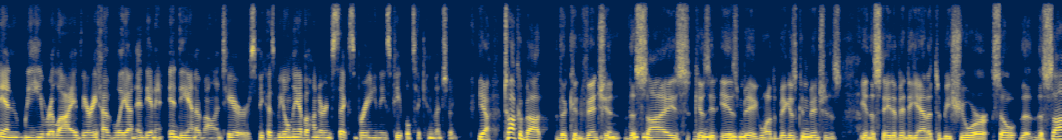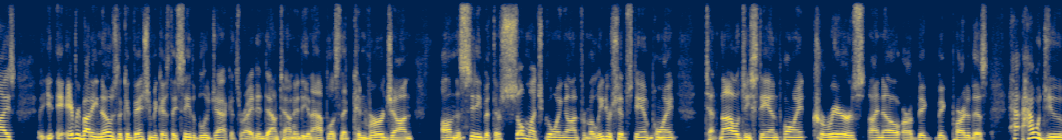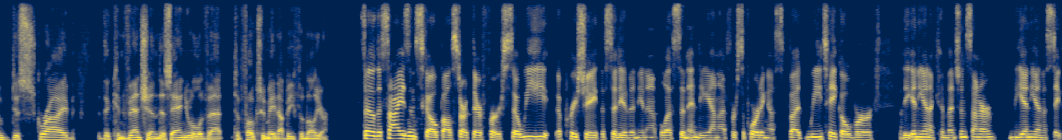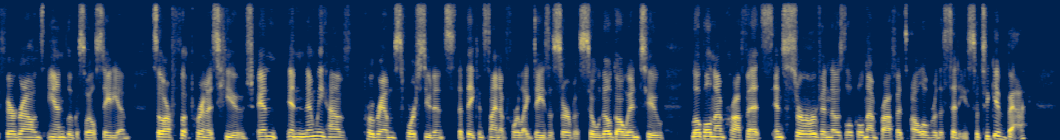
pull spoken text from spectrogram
and we rely very heavily on Indiana, Indiana volunteers because we only have 106 bringing these people to convention. Yeah, talk about the convention, the mm-hmm. size because it is mm-hmm. big, one of the biggest mm-hmm. conventions in the state of Indiana to be sure. So the the size, everybody knows the convention because they see the blue jackets right in downtown Indianapolis that converge on on the city, but there's so much going on from a leadership standpoint, technology standpoint, careers, I know, are a big, big part of this. How, how would you describe the convention, this annual event, to folks who may not be familiar? So, the size and scope, I'll start there first. So, we appreciate the city of Indianapolis and Indiana for supporting us, but we take over the Indiana Convention Center, the Indiana State Fairgrounds, and Lucas Oil Stadium. So, our footprint is huge. And, and then we have programs for students that they can sign up for, like days of service. So they'll go into local nonprofits and serve in those local nonprofits all over the city. So to give back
